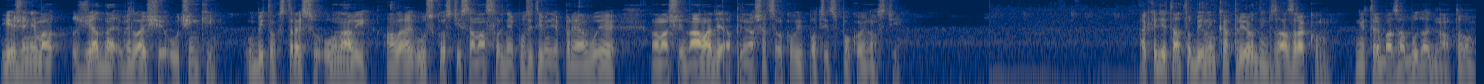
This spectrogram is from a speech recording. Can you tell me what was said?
je, že nemá žiadne vedľajšie účinky. Úbytok stresu, únavy, ale aj úzkosti sa následne pozitívne prejavuje na našej nálade a prináša celkový pocit spokojnosti. A keď je táto bylinka prírodným zázrakom, netreba zabúdať na to,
